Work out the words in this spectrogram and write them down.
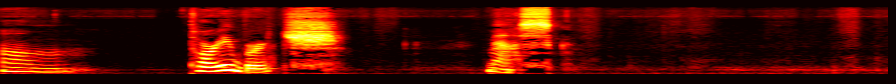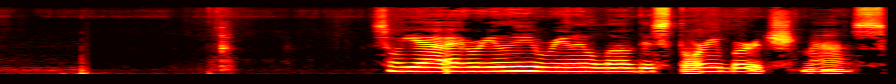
um Tory Burch mask so yeah I really really love this Tory Burch mask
